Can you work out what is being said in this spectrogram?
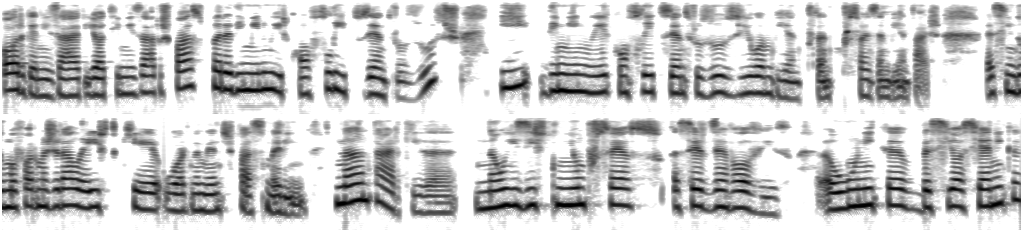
organizar e otimizar o espaço para diminuir conflitos entre os usos e diminuir conflitos entre os usos e o ambiente, portanto, pressões ambientais. Assim, de uma forma geral, é isto que é o ordenamento de espaço marinho. Na Antártida, não existe nenhum processo a ser desenvolvido. A única bacia oceânica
